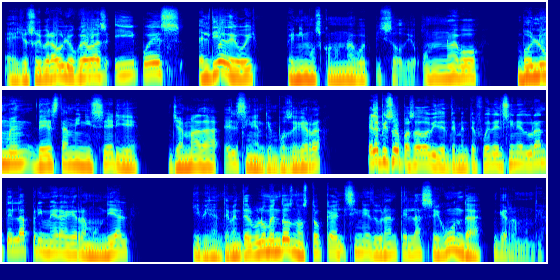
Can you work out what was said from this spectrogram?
eh, yo soy Braulio Cuevas y pues el día de hoy venimos con un nuevo episodio, un nuevo volumen de esta miniserie llamada El cine en tiempos de guerra. El episodio pasado evidentemente fue del cine durante la Primera Guerra Mundial y evidentemente el volumen 2 nos toca el cine durante la Segunda Guerra Mundial.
